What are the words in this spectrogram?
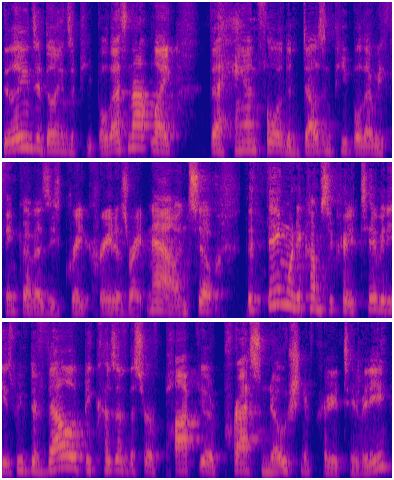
billions and billions of people. That's not like the handful or the dozen people that we think of as these great creatives right now. And so the thing when it comes to creativity is we've developed because of the sort of popular press notion of creativity,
